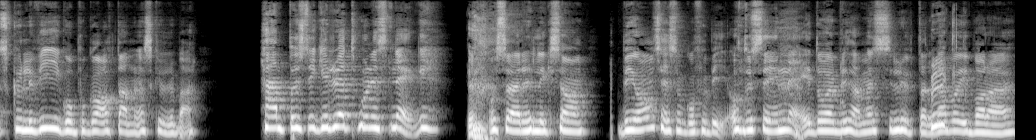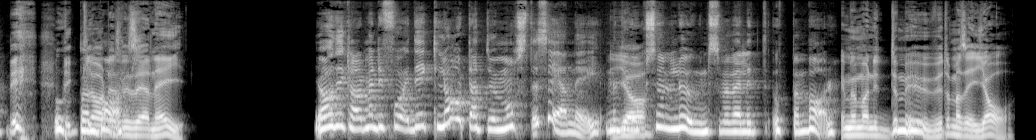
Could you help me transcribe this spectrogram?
Skulle vi gå på gatan och jag skulle bara. Hampus, tycker du att hon är snygg? och så är det liksom Beyoncé som går förbi och du säger nej. Då blir det såhär, men sluta, det där var ju bara Det, det är klart uppenbart. jag skulle säga nej. Ja, det är klart, men det, får, det är klart att du måste säga nej. Men det är Ja. också en lugn som är väldigt uppenbar. Men man är dum i huvudet om man säger ja.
